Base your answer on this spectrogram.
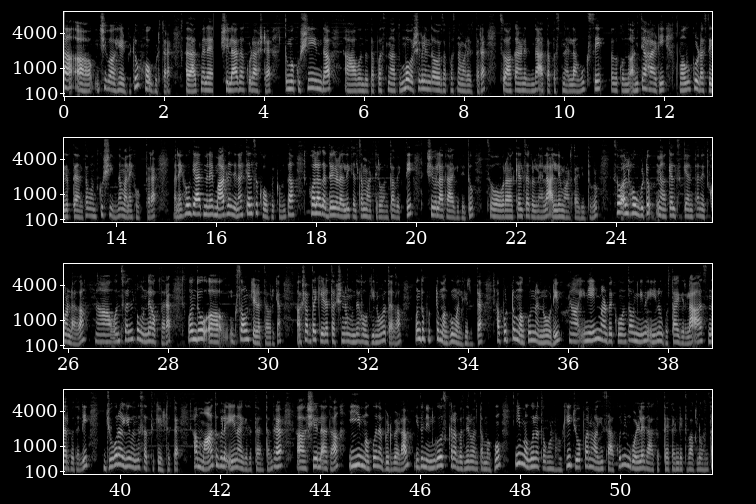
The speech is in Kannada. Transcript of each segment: ಶಿವ ಹೇಳಿಬಿಟ್ಟು ಹೋಗ್ಬಿಡ್ತಾರೆ. ಅದಾದಮೇಲೆ ಶಿಲಾದ ಕೂಡ ಅಷ್ಟೇ. ತುಂಬ ಖುಷಿಯಿಂದ, ಆ, ಒಂದು ತಪಸ್ಸನ್ನ, ತುಂಬ ವರ್ಷಗಳಿಂದ ಅವರು ತಪಸ್ಸನ್ನ ಮಾಡಿರ್ತಾರೆ. ಸೊ, ಆ ಕಾರಣದಿಂದ ಆ ತಪಸ್ಸನ್ನೆಲ್ಲ ಮುಗಿಸಿ, ಅದಕ್ಕೊಂದು ಅಂತ್ಯ ಹಾಡಿ ಮಗು ಕೂಡ ಸಿಗುತ್ತೆ ಅಂತ ಒಂದು ಖುಷಿಯಿಂದ ಮನೆಗೆ ಹೋಗ್ತಾರೆ. ಮನೆಗೆ ಹೋಗಿ ಆದಮೇಲೆ ಮಾರನೇ ದಿನ ಕೆಲಸಕ್ಕೆ ಹೋಗಬೇಕು ಅಂತ ಹೊಲ ಗದ್ದೆಗಳಲ್ಲಿ ಕೆಲಸ ಮಾಡ್ತಿರುವಂಥ ವ್ಯಕ್ತಿ ಶಿವಲಾತ ಆಗಿದ್ದಿದ್ದು. ಸೊ, ಅವರ ಕೆಲಸಗಳನ್ನೆಲ್ಲ ಅಲ್ಲೇ ಮಾಡ್ತಾ ಇದ್ದಿದ್ದವರು ಸೊ, ಅಲ್ಲಿ ಹೋಗ್ಬಿಟ್ಟು ಕೆಲಸಕ್ಕೆ ಅಂತ ನಿಂತ್ಕೊಂಡಾಗ ಒಂದು ಸ್ವಲ್ಪ ಮುಂದೆ ಹೋಗ್ತಾರೆ. ಒಂದು ಸೌಂಡ್ ಕೇಳುತ್ತೆ ಅವ್ರಿಗೆ. ಶಬ್ದ ಕೇಳಿದ ತಕ್ಷಣ ಮುಂದೆ ಹೋಗಿ ನೋಡಿದಾಗ ಒಂದು ಪುಟ್ಟ ಮಗು ಮಲಗಿರುತ್ತೆ. ಆ ಪುಟ್ಟ ಮಗುನ ನೋಡಿ ಇನ್ನೇನು ಮಾಡಬೇಕು ಅಂತ ಅವ್ನಿಗೇನು ಏನೂ ಗೊತ್ತಾಗಿರಲ್ಲ, ಆ ಸಂದರ್ಭದಲ್ಲಿ ಜೋರಾಗಿ ಒಂದು ಸತ್ತು ಕೇಳ್ತಿರುತ್ತೆ ಆ ಮಾತುಗಳು ಏನಾಗಿರುತ್ತೆ ಅಂತಂದರೆ ಶಿಲಾದ ಈ ಮಗುನ ಬಿಡಬೇಡ, ಇದು ನಿನಗೋಸ್ಕರ ಬಂದಿರುವಂಥ ಮಗು, ಈ ಮಗುನ ತೊಗೊಂಡು ಹೋಗಿ ಜೋಪಾನವಾಗಿ ಸಾಕು, ನಿಂಗೆ ಒಳ್ಳೇದಾಗುತ್ತೆ ಖಂಡಿತವಾಗ್ಲೂ ಅಂತ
